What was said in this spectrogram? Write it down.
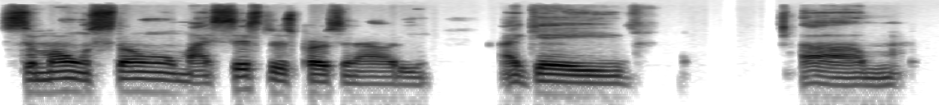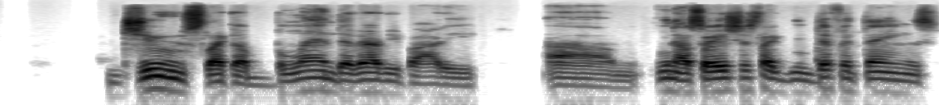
Simone Stone my sister's personality. I gave um, Juice like a blend of everybody. Um, you know, so it's just like different things.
